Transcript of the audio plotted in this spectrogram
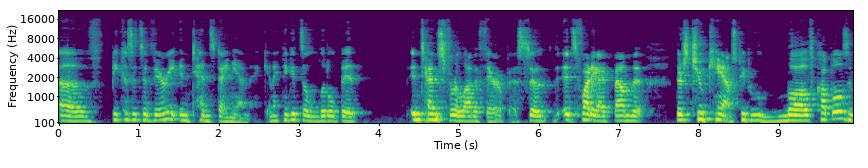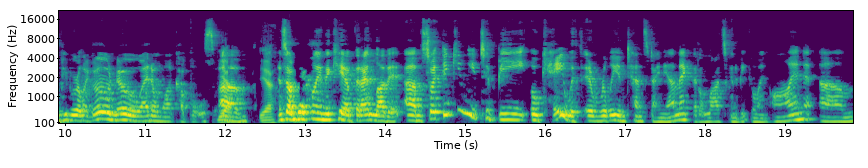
of because it's a very intense dynamic and I think it's a little bit intense for a lot of therapists. So it's funny I found that there's two camps people who love couples and people who are like oh no i don't want couples yeah, um, yeah. and so i'm definitely in the camp that i love it um, so i think you need to be okay with a really intense dynamic that a lot's going to be going on um,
